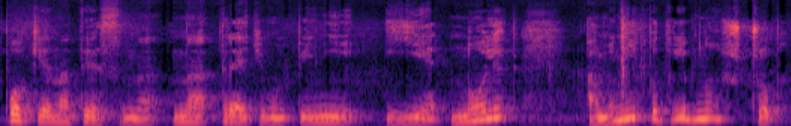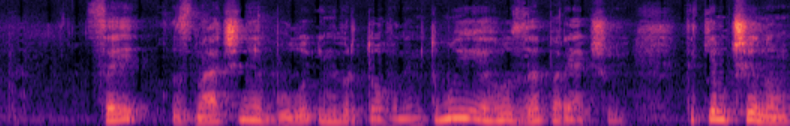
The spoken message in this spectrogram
поки натисана на третьому піні є нолік, а мені потрібно, щоб це значення було інвертованим. Тому я його заперечую. Таким чином,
